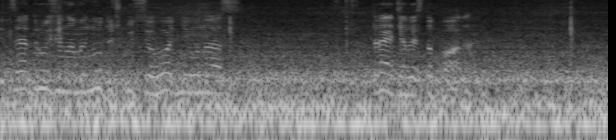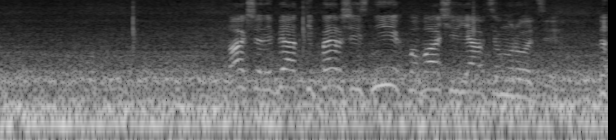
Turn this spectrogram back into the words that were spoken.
І це, друзі, на минуточку сьогодні у нас 3 листопада. Так що, ребятки, перший сніг побачив я в цьому році.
